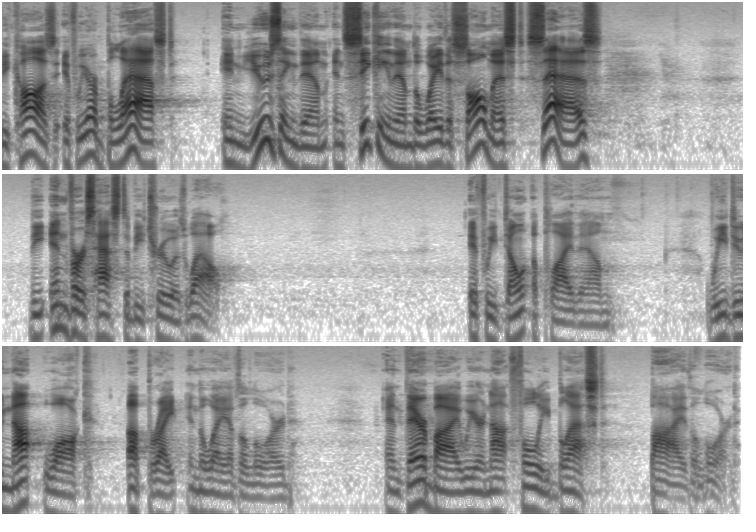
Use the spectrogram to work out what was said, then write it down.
Because if we are blessed in using them and seeking them the way the psalmist says, the inverse has to be true as well if we don't apply them, we do not walk upright in the way of the Lord, and thereby we are not fully blessed by the Lord.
